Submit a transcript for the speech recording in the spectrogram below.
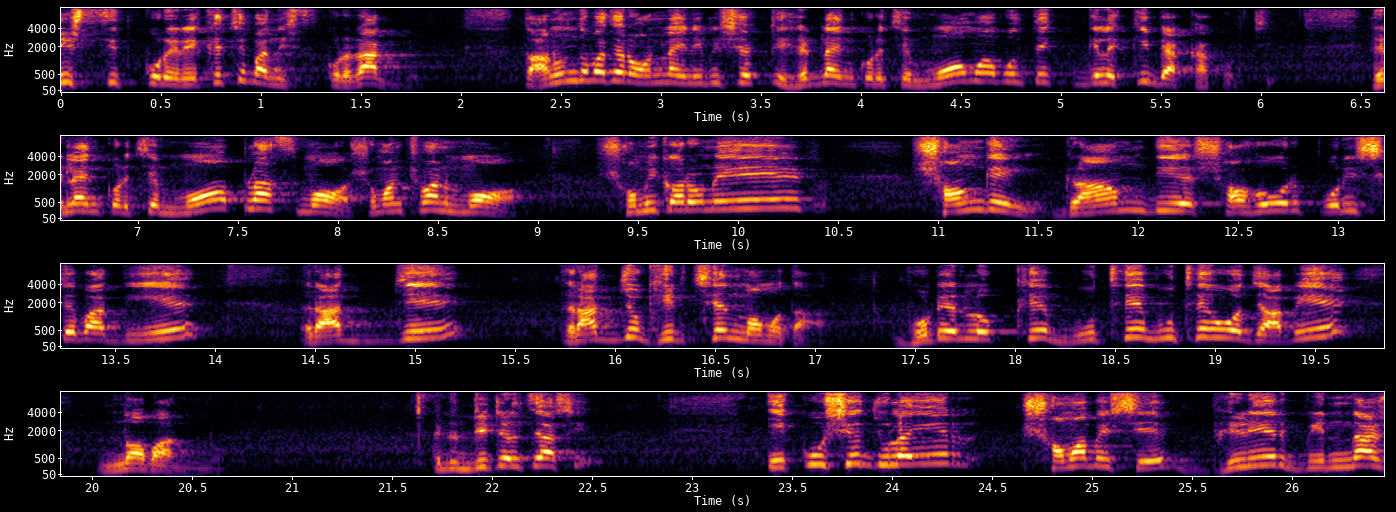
নিশ্চিত করে রেখেছে বা নিশ্চিত করে রাখবে। তো আনন্দবাজার অনলাইন এই বিষয়ে একটি হেডলাইন করেছে, ম ম বলতে গেলে কি ব্যাখ্যা করছি? হেডলাইন করেছে, ম প্লাস ম সমান সমান ম। সমীকরণের সঙ্গেই গ্রাম দিয়ে শহর পরিষেবা দিয়ে রাজ্যে, রাজ্য ঘিরছেন মমতা। ভোটের লক্ষ্যে বুথে বুথেও যাবে নবান্ন। একটু ডিটেলসে আসি। একুশে জুলাইয়ের সমাবেশে ভিড়ের বিন্যাস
